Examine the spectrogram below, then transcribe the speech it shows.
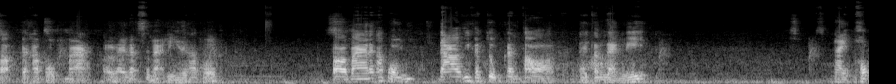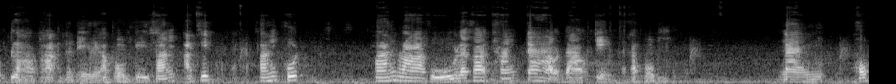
ศัพท์นะครับผมมาอะไรลักษณะนี้นะครับผมต่อมานะครับผมดาวที่กระจุกกันต่อในตำแหน่งนี้ ในภพลาภะนั่นเองนะครับ ผมมีทั้งอาทิตย์ทั้งพุธทั้งราหูแล้วก็ทั้งเก้าดาวเก่งนะครับผมในภพ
